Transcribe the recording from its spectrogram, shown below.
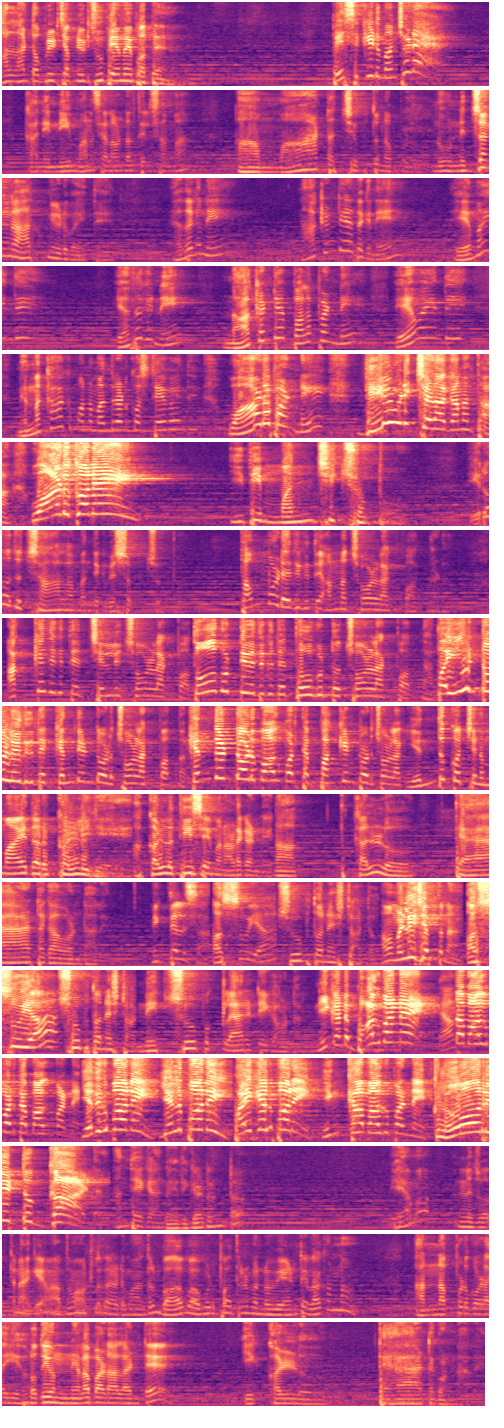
అలాంటప్పుడు ఇటు చెప్పిన ఇటు చూపు ఏమైపోద్ది? బేసిక్ ఇడు మంచోడే. కానీ నీ మనసు ఎలా ఉండాలో తెలుసమ్మా ఆ మాట చెబుతున్నప్పుడు నువ్వు నిజంగా ఆత్మీయుడు అయితే ఎదగని? నాకంటే ఎదగని? ఏమైంది? ఎదగని? నాకంటే బలపడిని? ఏమైంది? నిన్న కాక మొన్న మందిరానికి వస్తే ఏమైంది? వాడపండి దేవుడిచ్చాడు ఆ ఘనత. వాడుకొని. ఇది మంచి చూపు. ఈరోజు చాలా మందికి విషపు చూపు. తమ్ముడు ఎదిగితే అన్న చూడలేకపోతుంది అక్క ఎదిగితే చెల్లి చూడలేకపోతుంది. తోగుట్టు ఎదిగితే తోగుట్టు చూడలేకపోతున్నారు. పై ఇంటోళ్ళు ఎదిగితే కిందింటోడు చూడలేకపోతున్నారు. కిందింటోడు బాగుపడితే పక్కింటోడు చూడలేక ఎందుకు వచ్చిన మాయదారు కళ్ళు? ఆ కళ్ళు తీసేయమని అడగండి. నా కళ్ళు తేటగా ఉండాలి. మీకు తెలుసా? అసూయ చూపుతోనే స్టార్ట్ అమ్మ మళ్ళీ చెప్తున్నా. అసూయ చూపుతోనే స్టార్ట్ నీ చూపు క్లారిటీగా ఉండాలి. నీకంటే బాగుపడినే ఎంత బాగుపడితే బాగుపడినాయి. ఎదిగిపోని వెళ్ళిపోని పైకి వెళ్ళిపోని ఇంకా బాగుపడినాయి. గ్లోరీ టు గాడ్ అంతేగాని. ఎదిగాడంట. ఏమో నేను చూస్తే నాకేం అర్థం అవట్లేదు. ఆడు మాత్రం బాగా బాగుపడిపోతున్నాడు. మరి నువ్వేంటి ఇలా కొన్నావు? అన్నప్పుడు కూడా ఈ హృదయం నిలబడాలంటే ఈ కళ్ళు తేటగా ఉండాలి.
